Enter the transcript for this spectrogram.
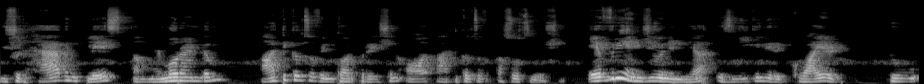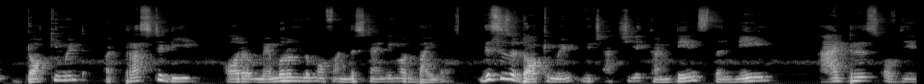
you should have in place a memorandum articles of incorporation or articles of association. Every NGO in India is legally required to document a trust deed or a memorandum of understanding or bylaws. This is a document which actually contains the name, address of the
